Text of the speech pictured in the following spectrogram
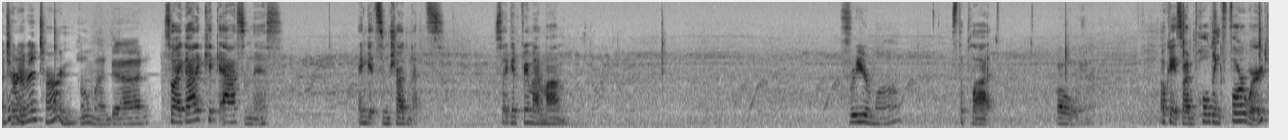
A tournament? Turn. Oh my god. So I gotta kick ass in this and get some trug nuts so I can free my mom. Free your mom. It's the plot. Oh yeah. Okay, so I'm holding forward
